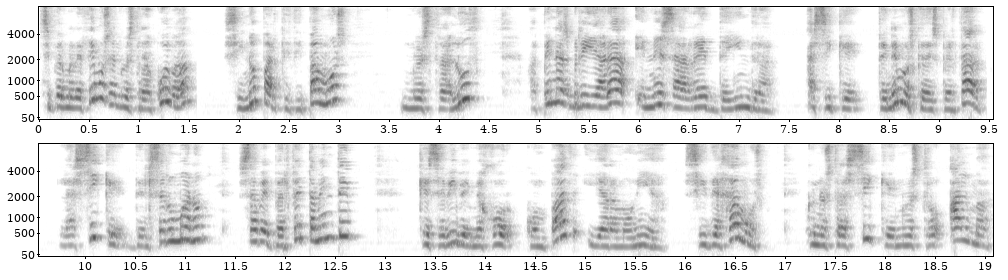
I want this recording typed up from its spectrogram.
si permanecemos en nuestra cueva, si no participamos, nuestra luz apenas brillará en esa red de Indra. Así que tenemos que despertar. La psique del ser humano sabe perfectamente que se vive mejor con paz y armonía. Si dejamos que nuestra psique, nuestro alma,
